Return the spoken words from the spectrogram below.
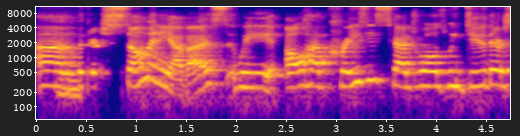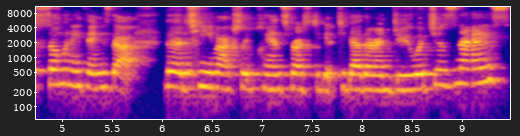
um, Mhm. but there's so many of us we all have crazy schedules we do there's so many things that the team actually plans for us to get together and do which is nice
